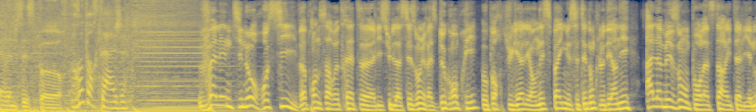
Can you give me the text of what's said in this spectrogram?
RMC Sport. Reportage. Valentino Rossi va prendre sa retraite à l'issue de la saison. Il reste deux grands prix au Portugal et en Espagne, mais c'était donc le dernier à la maison pour la star italienne.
